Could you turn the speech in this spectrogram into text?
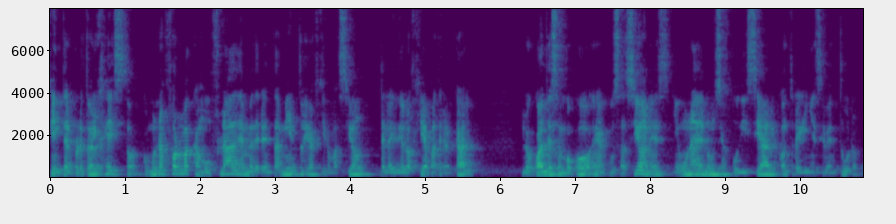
que interpretó el gesto como una forma camuflada de amedrentamiento y afirmación de la ideología patriarcal lo cual desembocó en acusaciones y en una denuncia judicial contra Guiñez y Venturo.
